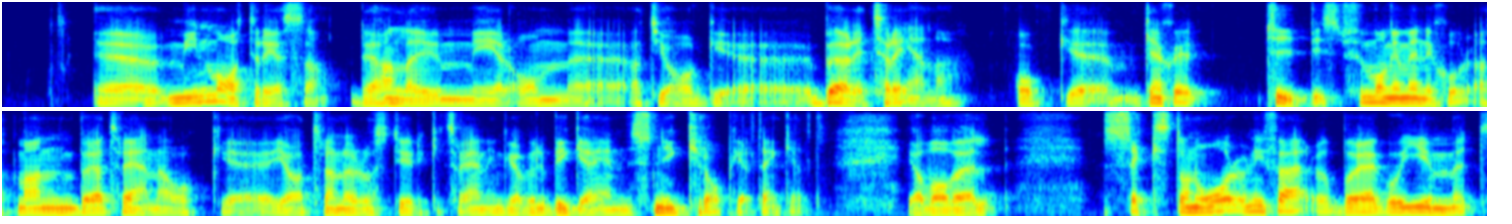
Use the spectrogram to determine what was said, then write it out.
eh, min matresa, det handlar ju mer om eh, att jag eh, började träna. Och kanske typiskt för många människor att man börjar träna och eh, jag tränar då styrketräning. Jag vill bygga en snygg kropp helt enkelt. Jag var väl 16 år ungefär och började gå i gymmet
